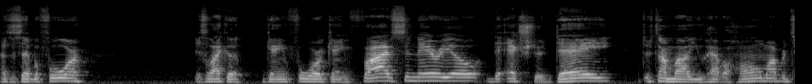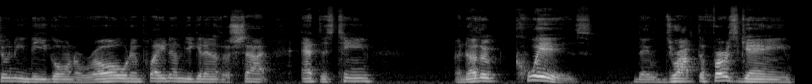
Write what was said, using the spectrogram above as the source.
as I said before, it's like a game four, game five scenario, the extra day. Just talking about you have a home opportunity, and then you go on the road and play them. You get another shot at this team. Another quiz. They dropped the first game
